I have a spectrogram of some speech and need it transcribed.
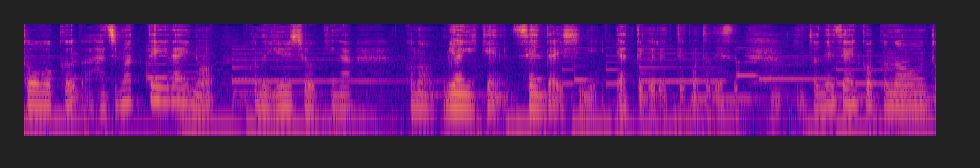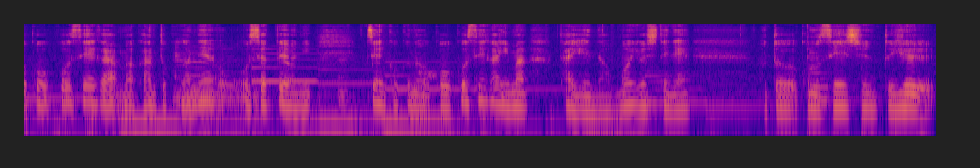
東北が始まって以来のこの優勝旗がこの宮城県仙台市にやってくるっていうことです。本当ね全国の本当高校生が、まあ、監督がねおっしゃったように全国の高校生が今大変な思いをしてね本当この青春という、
